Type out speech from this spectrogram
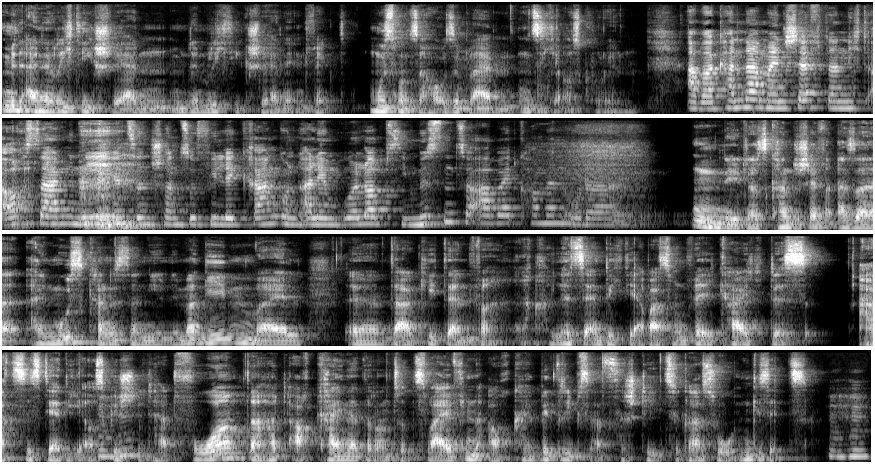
mit einer richtig schweren, mit einem richtig schweren Infekt muss man zu Hause bleiben und sich auskurieren. Aber kann da mein Chef dann nicht auch sagen, nee, jetzt sind schon zu viele krank und alle im Urlaub, sie müssen zur Arbeit kommen oder? Nee, das kann der Chef, also ein Muss kann es dann nie und nimmer geben, weil äh, da geht einfach letztendlich die Arbeitsunfähigkeit des Arztes, der die ausgestellt mhm. hat, vor. Da hat auch keiner daran zu zweifeln, auch kein Betriebsarzt. Das steht sogar so im Gesetz. Mhm.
